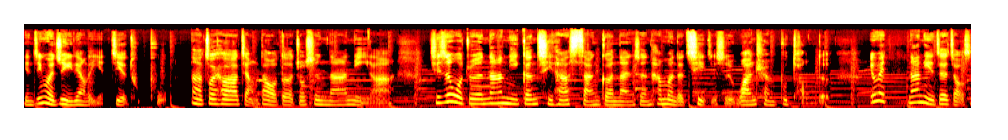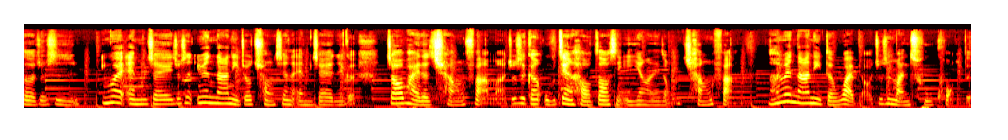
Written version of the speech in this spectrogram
眼睛为之一亮的眼界突破。那最后要讲到的就是 Nani 啦。其实我觉得 Nani 跟其他三个男生他们的气质是完全不同的。因为 Nani 这个角色，就是因为 MJ，就是因为 Nani 就重现了 MJ 的那个招牌的长发嘛，就是跟吴建豪造型一样的那种长发。然后因为 Nani 的外表就是蛮粗犷的，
